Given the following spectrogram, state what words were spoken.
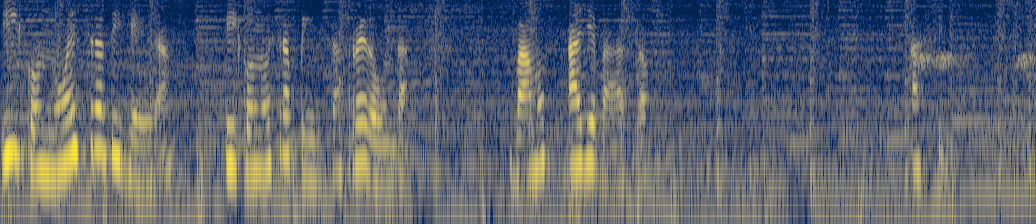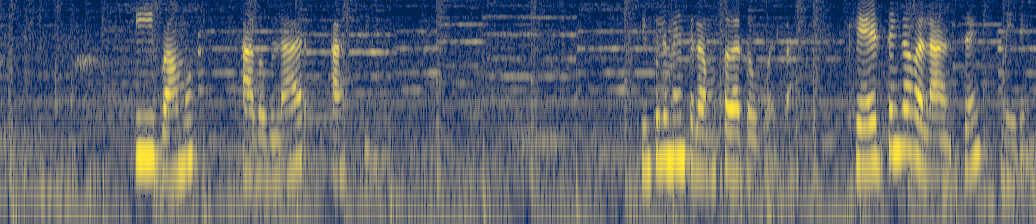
y con nuestra tijera y con nuestra pinza redonda vamos a llevarlo así y vamos a doblar así. Simplemente le vamos a dar dos vueltas. Que él tenga balance miren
